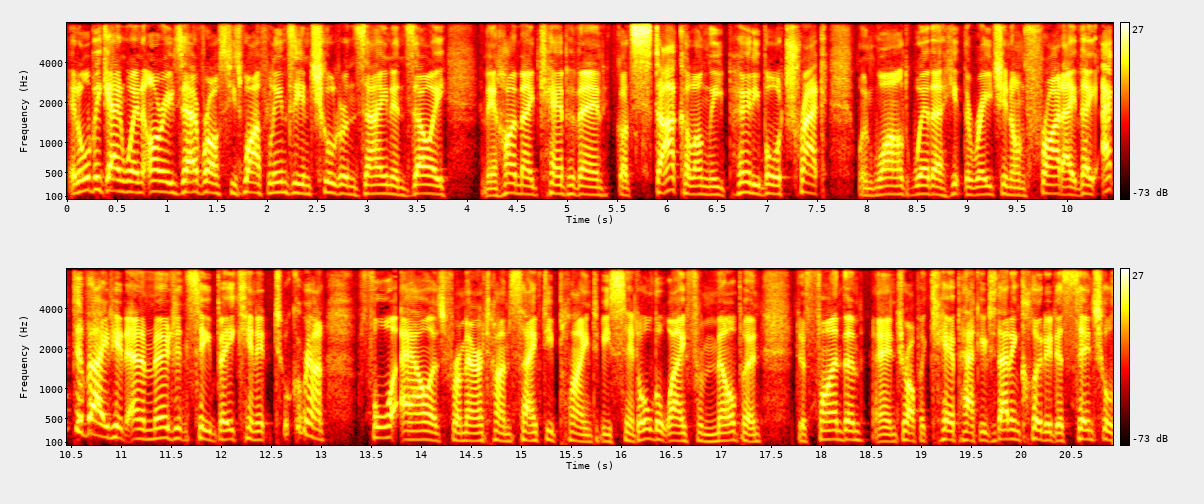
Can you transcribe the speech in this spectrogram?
It all began when Ori Zavros, his wife Lindsay, and children Zane and Zoe, and their homemade camper van got stuck along the Bore track when wild weather hit the region on Friday. They activated an emergency beacon. It took around four hours for a maritime safety plane to be sent all the way from Melbourne to find them and drop a care package. That included essential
